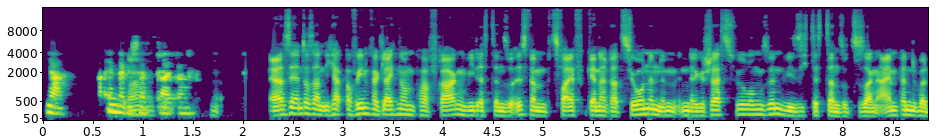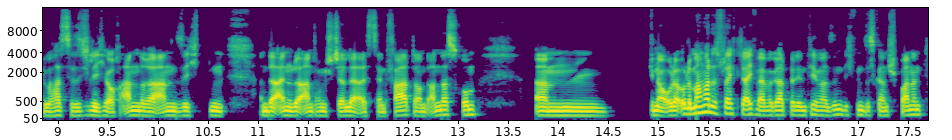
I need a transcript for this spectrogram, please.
ja, in der ah, Geschäftsleitung. Ja. Ja, sehr interessant. Ich habe auf jeden Fall gleich noch ein paar Fragen, wie das denn so ist, wenn zwei Generationen in, in der Geschäftsführung sind, wie sich das dann sozusagen einpendelt, weil du hast ja sicherlich auch andere Ansichten an der einen oder anderen Stelle als dein Vater und andersrum. Ähm, genau, oder, oder machen wir das vielleicht gleich, weil wir gerade bei dem Thema sind. Ich finde das ganz spannend.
